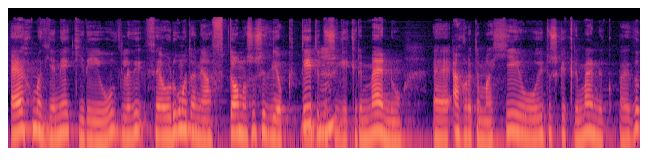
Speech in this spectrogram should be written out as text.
έχουμε διανύα κυρίου, δηλαδή θεωρούμε τον εαυτό μας ως ιδιοκτήτη του συγκεκριμένου ε, αγροτεμαχίου ή του συγκεκριμένου οικοπαίδου,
